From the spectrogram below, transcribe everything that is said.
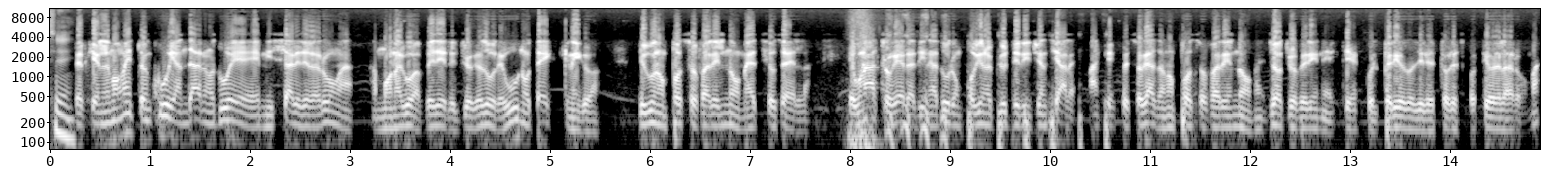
Sì. Perché nel momento in cui andarono due emissari della Roma a Monaco a vedere il giocatore, uno tecnico, di cui non posso fare il nome, Ezio Sella, e un altro che era di natura un pochino più dirigenziale, ma anche in questo caso non posso fare il nome, Giorgio Perinetti, a quel periodo direttore sportivo della Roma,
